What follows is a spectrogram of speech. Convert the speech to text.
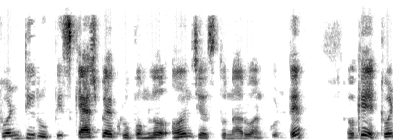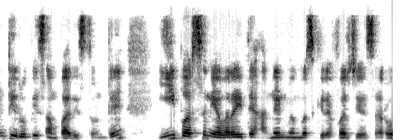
twenty rupees cash back రూపంలో ఎర్న్ చేస్తున్నారు అనుకుంటే ఓకే ట్వంటీ రూపీస్ సంపాదిస్తుంటే ఈ పర్సన్ ఎవరైతే హండ్రెడ్ మెంబర్స్కి రెఫర్ చేశారో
